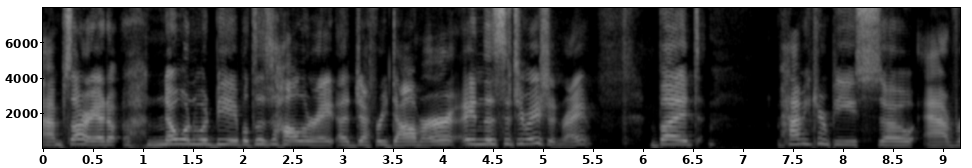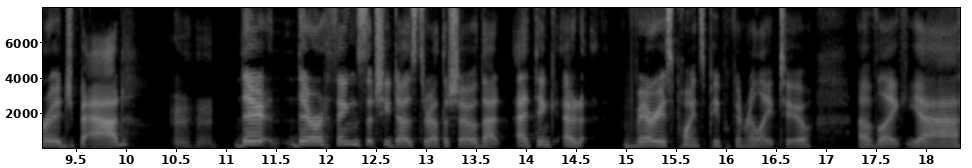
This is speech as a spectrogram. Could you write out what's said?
I'm sorry, I don't, no one would be able to tolerate a Jeffrey Dahmer in this situation, right? But having her be so average bad Mm-hmm. there there are things that she does throughout the show that I think at various points people can relate to of like yeah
